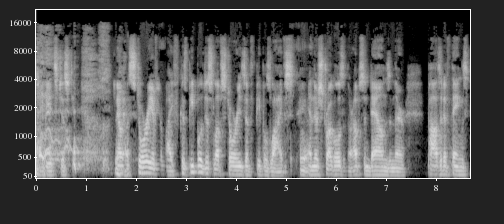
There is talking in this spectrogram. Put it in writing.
Maybe it's just you know, a story of your life because people just love stories of people's lives yeah. and their struggles and their ups and downs and their positive things.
